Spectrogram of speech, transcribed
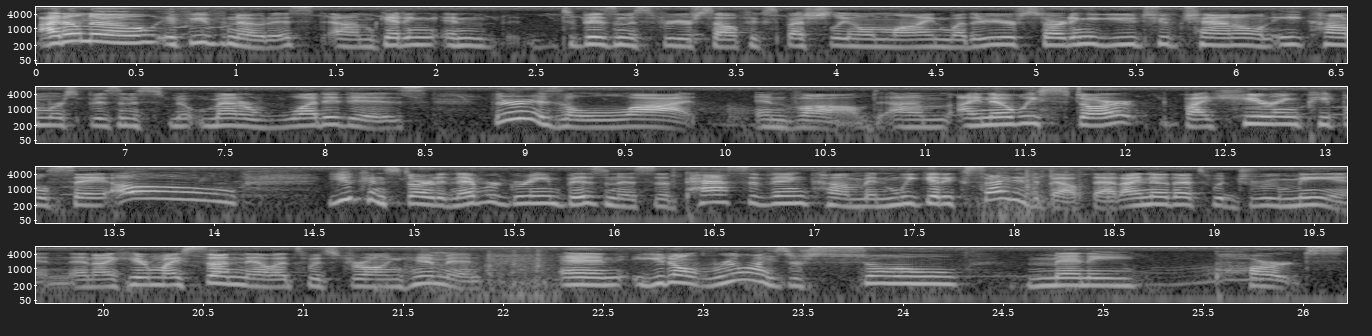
I don't know if you've noticed um, getting into business for yourself, especially online, whether you're starting a YouTube channel, an e-commerce business, no matter what it is, there is a lot involved. Um, I know we start by hearing people say, oh, you can start an evergreen business, a passive income, and we get excited about that. I know that's what drew me in, and I hear my son now, that's what's drawing him in. And you don't realize there's so many parts.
